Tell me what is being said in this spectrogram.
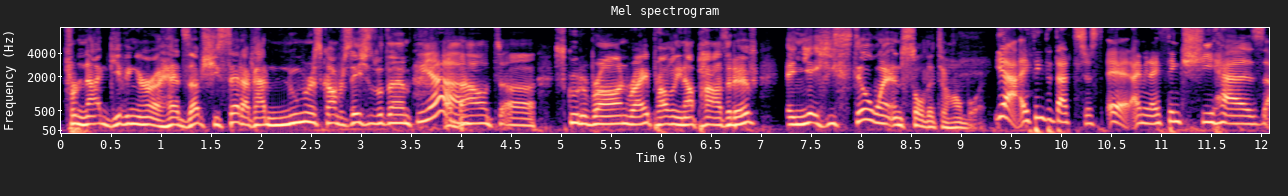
for not giving her a heads up? She said, I've had numerous conversations with him Yeah. about uh, Scooter Braun, right? Probably not positive. And yet he still went and sold it to Homeboy. Yeah, I think that that's just it. I mean, I think she has uh,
